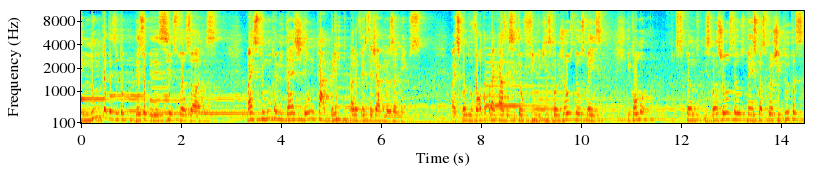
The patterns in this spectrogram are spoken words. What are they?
E nunca desobedeci as tuas ordens. Mas tu nunca me deste nenhum cabrito para eu festejar com meus amigos. Mas quando volta para casa esse teu filho que esbanjou os teus bens, e como esbanjou os teus bens com as prostitutas,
